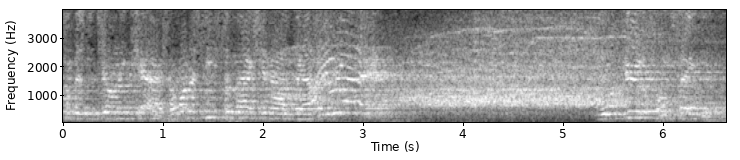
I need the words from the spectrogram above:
for Mr. Johnny Cash. I want to see some action out there. Are you ready? You're beautiful. Thank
